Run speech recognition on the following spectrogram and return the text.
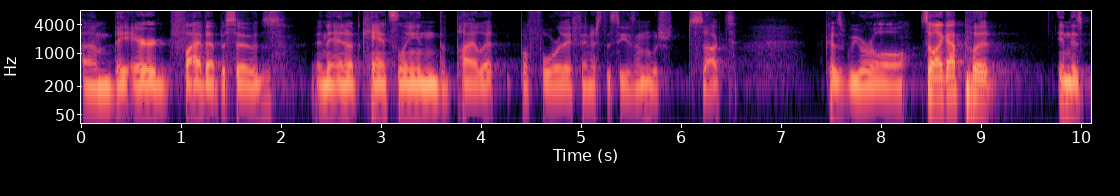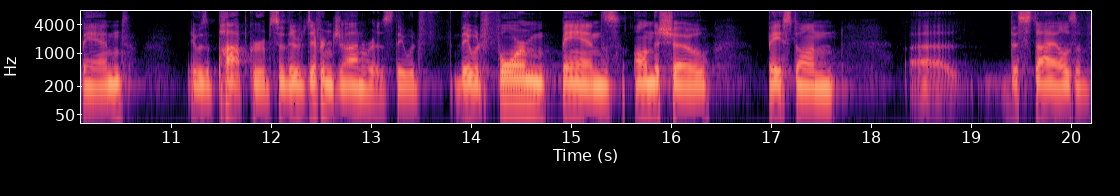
um, they aired five episodes, and they ended up canceling the pilot before they finished the season, which sucked because we were all so I got put in this band. It was a pop group, so there was different genres. They would they would form bands on the show based on uh, the styles of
